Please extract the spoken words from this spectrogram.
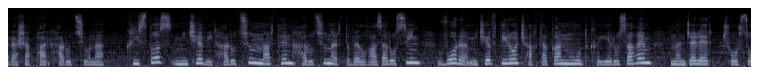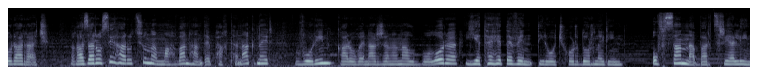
հրաշափառ հարությունը։ Քրիստոս մինչև իր հարությունն արդեն հարություն էր տվել Ղազարոսին, որը մինչև Տիրոջ հաղթական մուտքը Երուսաղեմ ննջել էր 4 օր առաջ։ Ղազարոսի հարությունը մահվան հանդեպ հաղթանակն էր, որին կարող են արժանանալ բոլորը, եթե հետևեն Տիրոջ հորդորներին։ Ով սաննա բարձրյալին,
